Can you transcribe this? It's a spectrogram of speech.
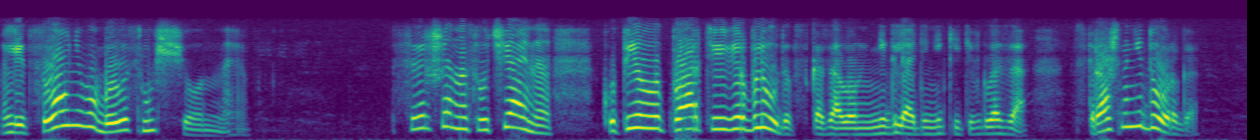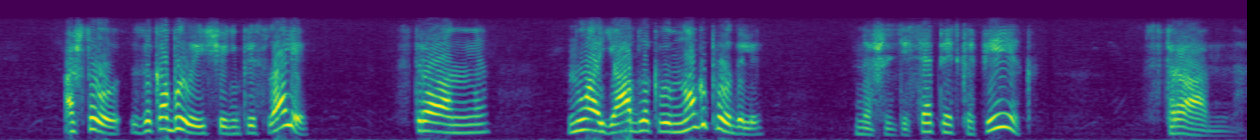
Лицо у него было смущенное. «Совершенно случайно купил партию верблюдов», — сказал он, не глядя Никите в глаза. «Страшно недорого». «А что, за кобылы еще не прислали?» «Странно. Ну, а яблок вы много продали?» «На шестьдесят пять копеек?» «Странно.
